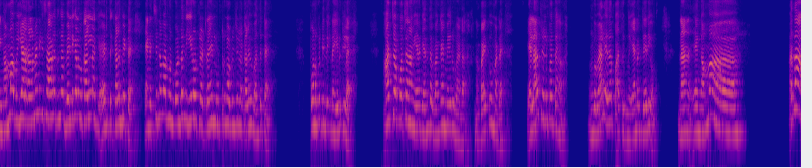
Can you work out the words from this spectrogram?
எங்க அம்மா வியாழக்கிழமை இன்னைக்கு சாகுதுங்க. வெள்ளிக்கிழமை கல்ல எடுத்து கிளம்பிட்டேன். எங்க சின்ன மருமன் கொண்டு வந்து ஈரோட்டில் ட்ரெயின் விட்டுருங்க அப்படின்னு சொல்லி கிளம்பி வந்துட்டேன். போன குட்டி இன்னைக்கு நான் இருக்கல. ஆச்சா போச்சா நாங்கள் எனக்கு எந்த வெங்காயம் மேரும் வேண்டாம். நான் பயக்கவும் மாட்டேன். எல்லாரும் சொல்லி பார்த்தாங்க. உங்க வேலை ஏதோ பார்த்துக்குங்க. எனக்கு தெரியும். நான் எங்க அம்மா அதான்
